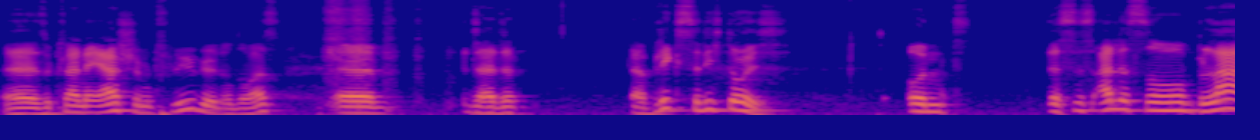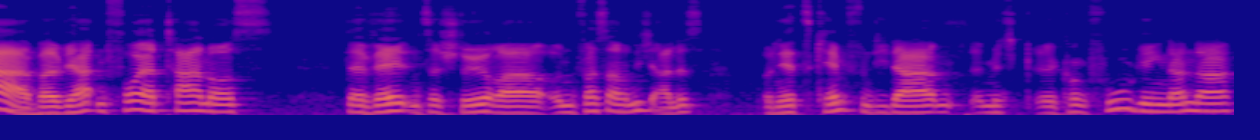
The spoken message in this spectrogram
äh, so kleine Ärsche mit Flügeln und sowas, äh, da, da, da blickst du nicht durch. Und es ist alles so bla, weil wir hatten vorher Thanos, der Weltenzerstörer und was auch nicht alles. Und jetzt kämpfen die da mit äh, Kung Fu gegeneinander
